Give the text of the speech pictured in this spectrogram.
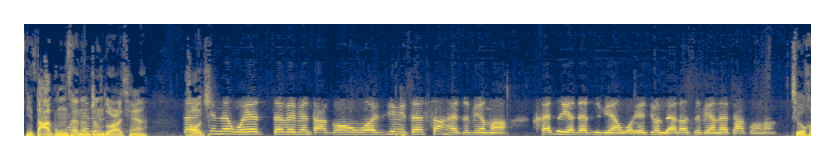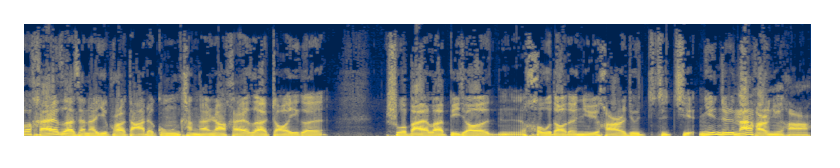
你打工才能挣多少钱？但现在我也在外边打工，我因为在上海这边嘛，孩子也在这边，我也就来到这边来打工了。就和孩子在那一块打着工，看看让孩子找一个。说白了，比较厚道的女孩儿就就结。你这是男孩儿女孩儿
